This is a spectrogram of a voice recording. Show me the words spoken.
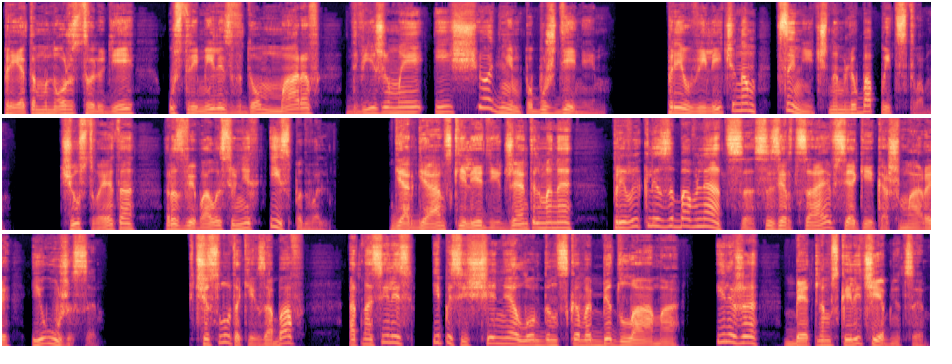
При этом множество людей устремились в дом Маров, движимые еще одним побуждением преувеличенным циничным любопытством. Чувство это развивалось у них исподволь. Георгианские леди и джентльмены привыкли забавляться, созерцая всякие кошмары и ужасы. К числу таких забав относились и посещение лондонского бедлама или же Бетлемской лечебницы,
